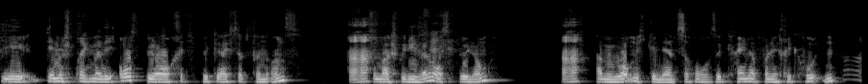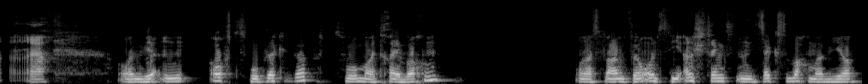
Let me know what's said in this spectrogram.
Die, dementsprechend war die Ausbildung auch richtig begeistert von uns. Aha, Zum Beispiel die Sendausbildung. aha, Haben wir überhaupt nicht gelernt zu Hause. Keiner von den Rekruten. ja, Und wir hatten auch zwei Blöcke gehabt, zwei mal drei Wochen. Und das waren für uns die anstrengendsten sechs Wochen, weil wir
